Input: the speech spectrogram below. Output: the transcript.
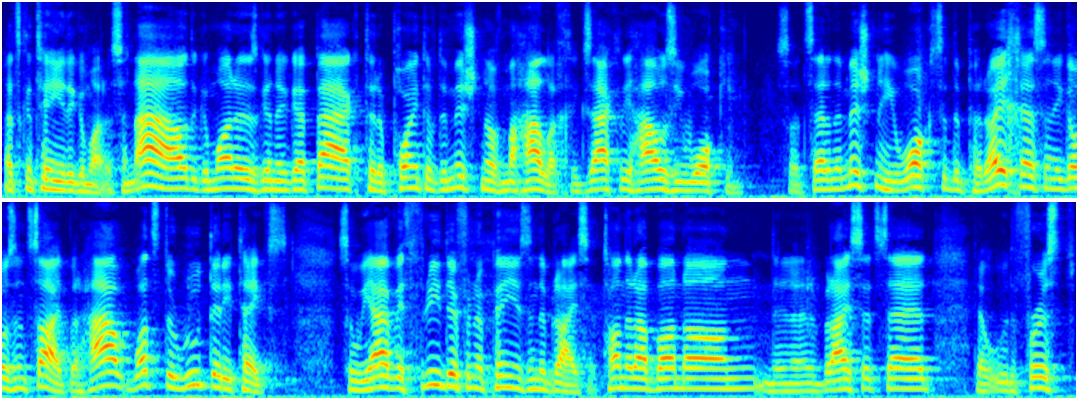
Let's continue the Gemara. So now the Gemara is going to get back to the point of the mission of Mahalach. Exactly how is he walking? So it said in the Mishnah, he walks to the Pereiches and he goes inside. But how? What's the route that he takes? So we have three different opinions in the Braisa. Taner Rabbanon, the Braisa said that the first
